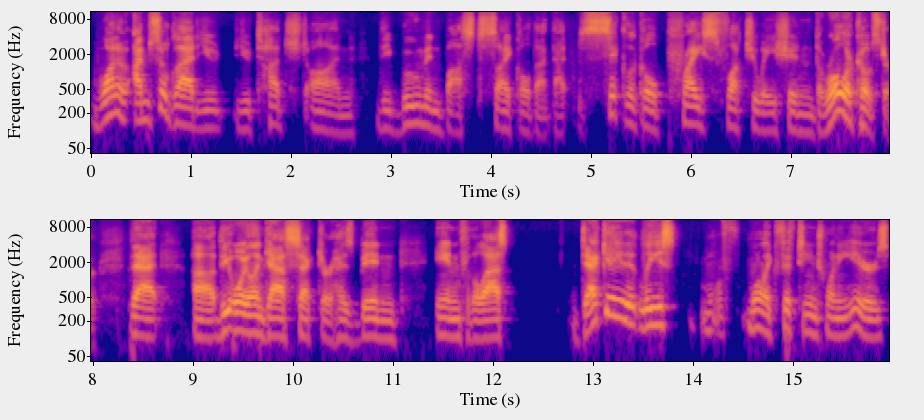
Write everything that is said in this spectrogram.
One of, I'm so glad you you touched on the boom and bust cycle that that cyclical price fluctuation, the roller coaster that uh, the oil and gas sector has been in for the last decade at least, more, more like 15, 20 years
